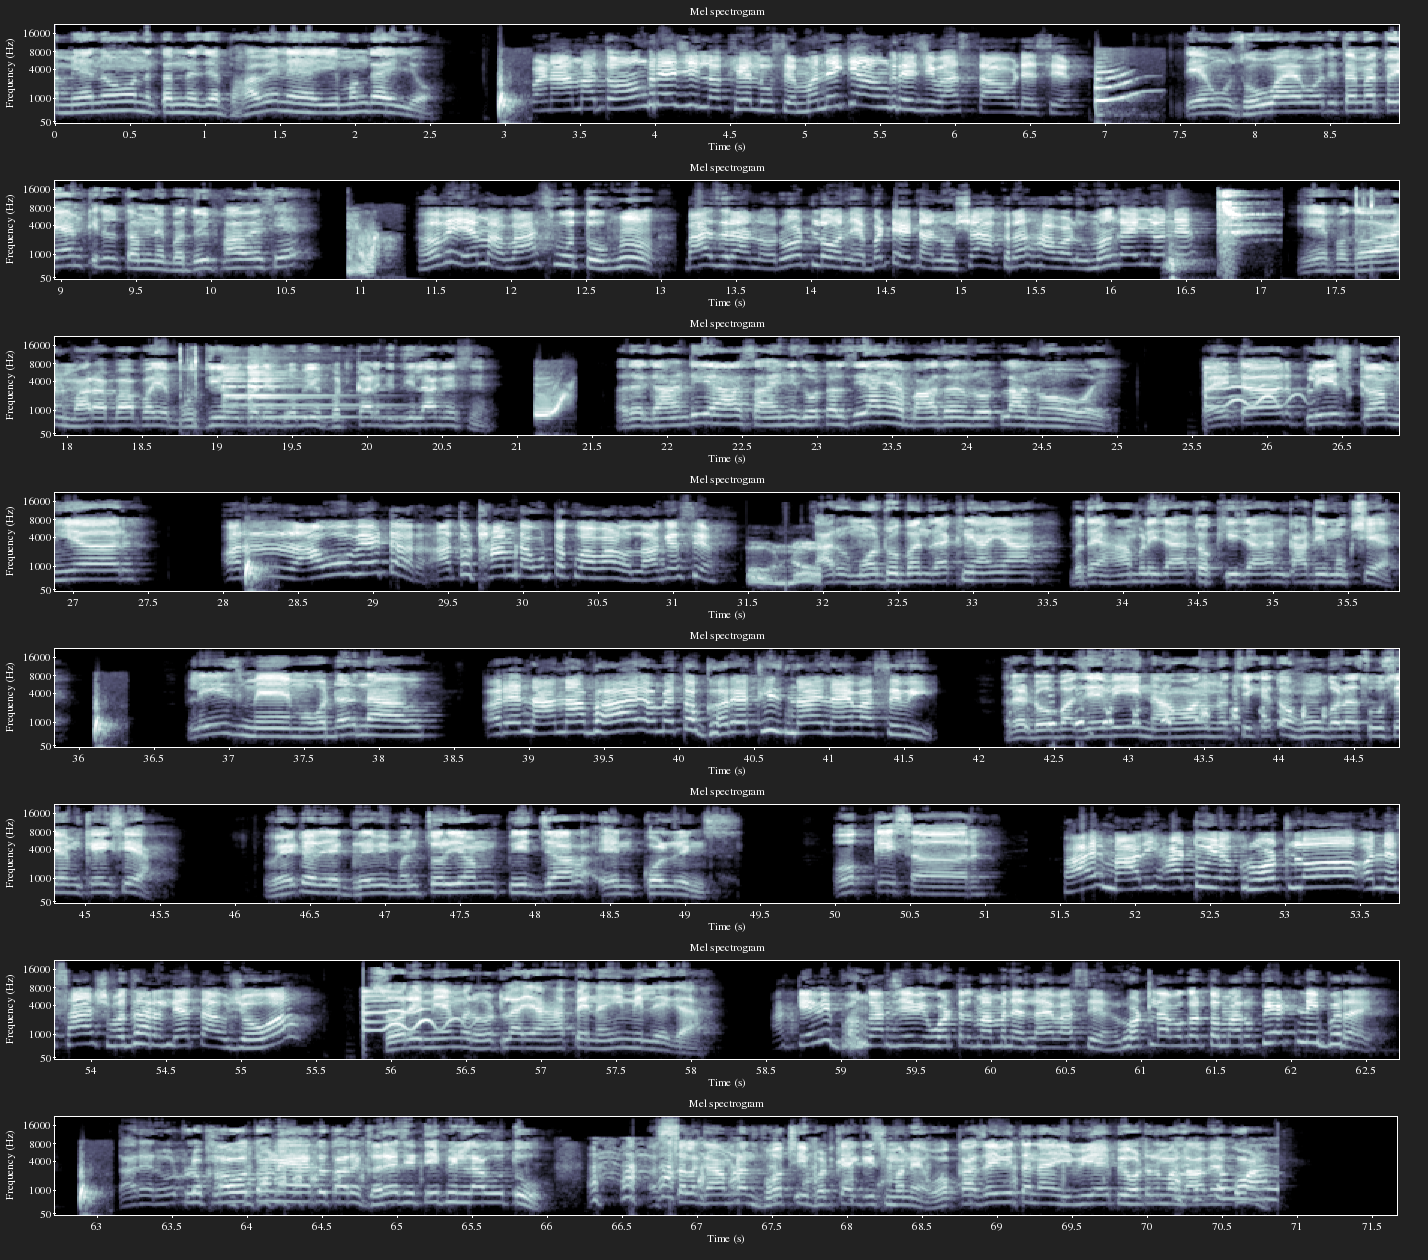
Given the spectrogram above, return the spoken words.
આ મેનુ ને તમને જે ભાવે ને એ મંગાવી લ્યો. પણ આમાં તો અંગ્રેજી લખેલું છે. મને કે અંગ્રેજી વાંચતા આવડે છે? તે હું જોવા આવ્યો હતી તમે તો એમ કીધું તમને બધું ફાવે છે? હવે એમાં વાંચવું તો હું. બાજરાનો રોટલો ને બટેટાનું શાક રહાવાળું મંગાવી લો ને. હે ભગવાન મારા બાપાએ બુદ્ધિ વગરની ડોબી ભટકાડી દીધી લાગે છે. અરે ગાંડી આ ચાઇનીઝ હોટલ છે અહીંયા. બાજરાના રોટલા ન હોય. વેઇટર પ્લીઝ કમ હિયર અરે આવો વેટર આ તો ઠામડા ઉટકવા વાળો લાગે છે નો. તારું મોઢું બંધ રાખી આયા બધા સાંભળી જા તો ખીજાન કાઢી મૂકશે. પ્લીઝ મેમ ઓર્ડર લાવ અરે ના ભાઈ અમે તો ઘરેથી જ નાઈ નાઈવા સેવી. અરે ડોબા જેવી નાવાનું નથી કે તો હું ગળે શું છે એમ કે છે. વેટર એક gravy manchurian pizza and cold drinks okay sir. ભાઈ મારી હાટું એક રોટલો અને છાશ વધારે લેતા આવજો હો. સોરી મેમ રોટલા યહાં પે નહીં મિલેગા. આ કેવી ભંગ જેવી હોટલમાં મને લાવ્યા છે. રોટલા વગર તો મારું પેટ નહીં ભરાય. તારે રોટલો ખાવો તો ને આ તો તારે ઘરેથી ટિફિન લાવું તું. અસલ ગામડાની ભોચી ભટકાઈ ગઈશ મને. હોકા જેવી તને આ વીઆઈપી હોટલમાં લાવે કોણ?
